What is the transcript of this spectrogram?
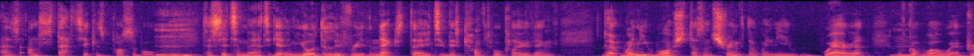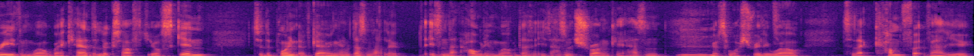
as unstatic as possible Mm. to sit in there to getting your delivery the next day to this comfortable clothing that when you wash doesn't shrink that when you wear it we've got Mm. Wellwear breathe and Wellwear care that looks after your skin to the point of going oh doesn't that look isn't that holding well doesn't it hasn't shrunk it hasn't Mm. it's washed really well to that comfort value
